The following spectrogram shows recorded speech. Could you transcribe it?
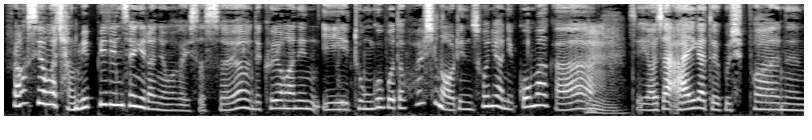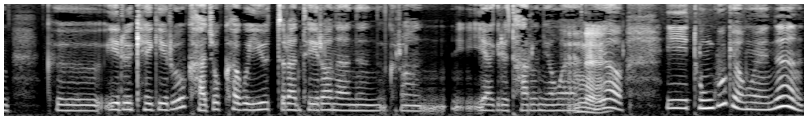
프랑스 영화 장밋빛 인생이라는 영화가 있었어요. 근데 그 영화는 이 동구보다 훨씬 어린 소년이 꼬마가 음. 이제 여자 아이가 되고 싶어하는 그 일을 계기로 가족하고 이웃들한테 일어나는 그런 이야기를 다룬 영화였고요. 네. 이 동구 경우에는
